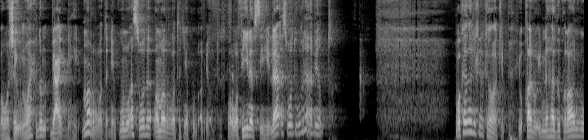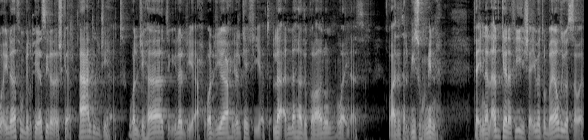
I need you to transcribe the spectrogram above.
وهو شيء واحد بعينه مرة يكون أسود ومرة يكون أبيض وهو في نفسه لا أسود ولا أبيض. وكذلك الكواكب يقال إنها ذكران وإناث بالقياس إلى الأشكال أعني الجهات والجهات إلى الرياح والرياح إلى الكيفيات لا أنها ذكران وإناث وهذا تلبيس منه. فإن الأذكن فيه شائبة البياض والسواد.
